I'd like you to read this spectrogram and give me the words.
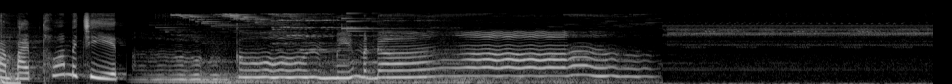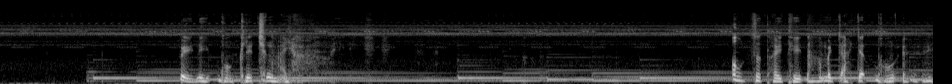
តាមបែបធម្មជាតិកូនមានម្ដា ពេលនេះបងឃ្លាតឆ្ងាយហើយអូនសថៃធីតាម្ចាស់ចិត្តបងអើយ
